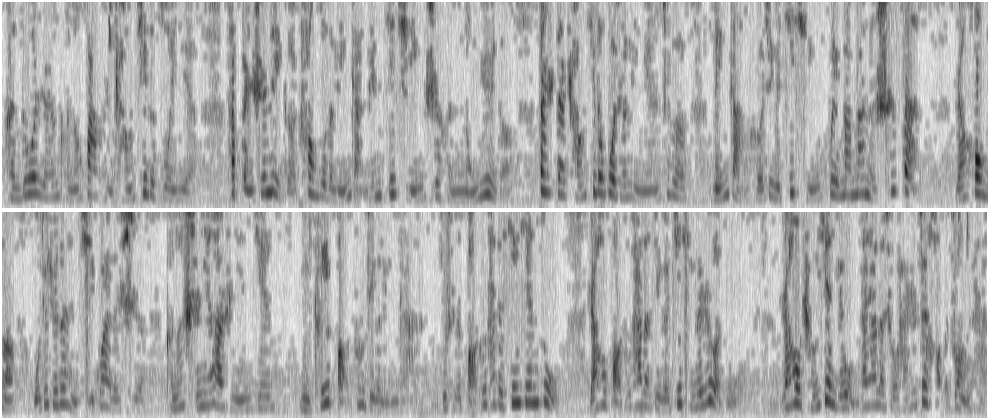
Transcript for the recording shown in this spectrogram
很多人可能画很长期的作业，他本身那个创作的灵感跟激情是很浓郁的，但是在长期的过程里面，这个灵感和这个激情会慢慢的失散。然后呢，我就觉得很奇怪的是，可能十年二十年间，你可以保住这个灵感，就是保住它的新鲜度，然后保住它的这个激情的热度，然后呈现给我们大家的时候还是最好的状态。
